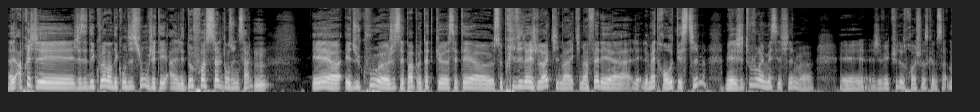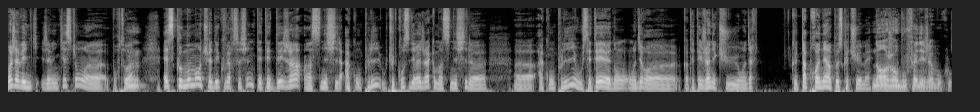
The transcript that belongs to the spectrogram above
Après, je les, je les ai découverts dans des conditions où j'étais les deux fois seul dans une salle. Mm. Et, euh, et du coup, euh, je sais pas, peut-être que c'était euh, ce privilège-là qui m'a qui m'a fait les, les, les, mettre en haute estime. Mais j'ai toujours aimé ces films et j'ai vécu deux trois choses comme ça. Moi, j'avais une j'avais une question pour toi. Mm. Est-ce qu'au moment où tu as découvert ce film, tu étais déjà un cinéphile accompli ou tu te considérais déjà comme un cinéphile accompli ou c'était on va dire quand tu étais jeune et que tu on va dire que t'apprenais un peu ce que tu aimais? Non, j'en bouffais déjà beaucoup.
